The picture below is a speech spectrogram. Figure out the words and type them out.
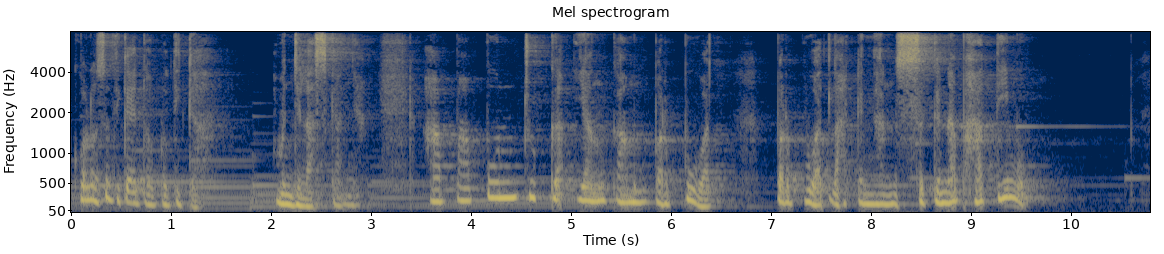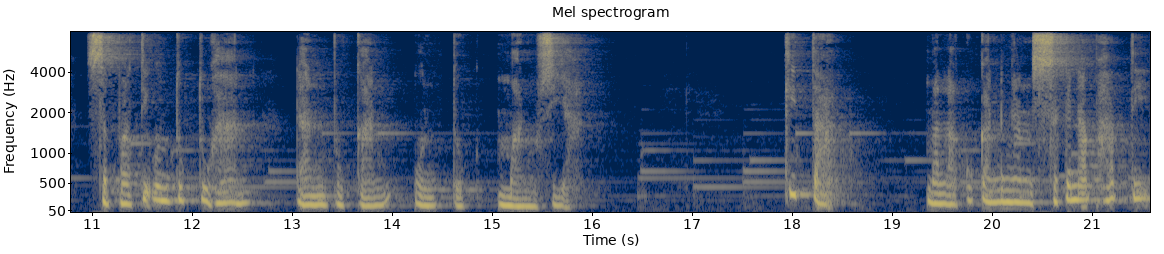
Kolose 3 ayat 23 menjelaskannya apa pun juga yang kamu perbuat, perbuatlah dengan segenap hatimu, seperti untuk Tuhan dan bukan untuk manusia. Kita melakukan dengan segenap hati,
